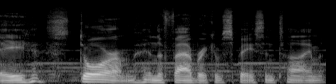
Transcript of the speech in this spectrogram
a storm in the fabric of space and time.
